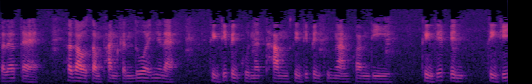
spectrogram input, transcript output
ก็แล้วแต่ ถ้าเราสัมพันธ์กันด้วยนี่แหละ สิ่งที่เป็นคุณธรรม สิ่งที่เป็นคุณงามความดี สิ่งที่เป็นสิ่งที่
